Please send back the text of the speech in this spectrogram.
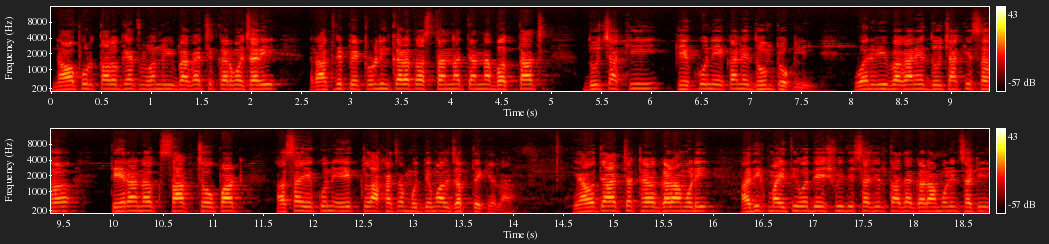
नवापूर तालुक्यात वन विभागाचे कर्मचारी रात्री पेट्रोलिंग करत असताना त्यांना बघताच दुचाकी फेकून एकाने धूम ठोकली. वन विभागाने दुचाकीसह तेरा नग साग चौपाट असा एकूण एक लाखाचा मुद्देमाल जप्त केला. या होत्या आजच्या ठळक घडामोडी अधिक माहिती व देशविदेशातील ताज्या घडामोडींसाठी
